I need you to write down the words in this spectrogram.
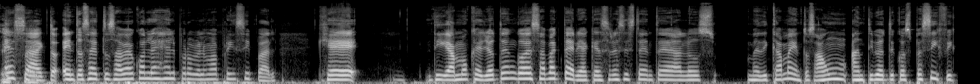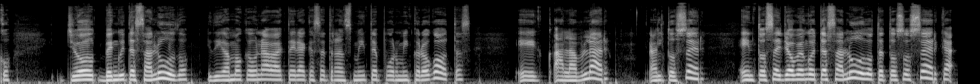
Exacto. Entonces, ¿tú sabes cuál es el problema principal? Que digamos que yo tengo esa bacteria que es resistente a los medicamentos, a un antibiótico específico, yo vengo y te saludo, y digamos que una bacteria que se transmite por microgotas, eh, al hablar, al toser, entonces yo vengo y te saludo, te toso cerca,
